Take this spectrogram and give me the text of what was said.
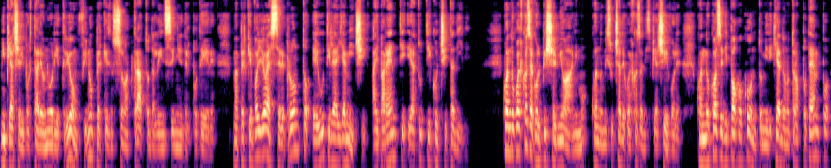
Mi piace riportare onori e trionfi, non perché sono attratto dalle insegne del potere, ma perché voglio essere pronto e utile agli amici, ai parenti e a tutti i concittadini. Quando qualcosa colpisce il mio animo, quando mi succede qualcosa di spiacevole, quando cose di poco conto mi richiedono troppo tempo,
